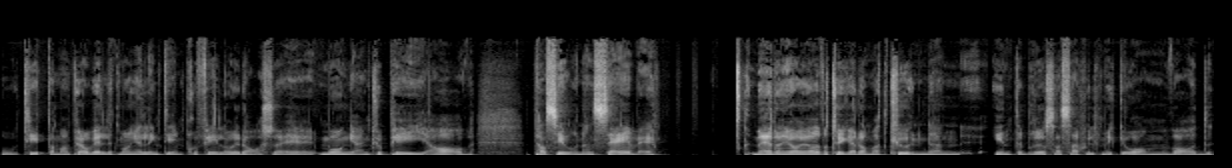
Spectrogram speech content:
och tittar man på väldigt många LinkedIn-profiler idag så är många en kopia av personens CV. Medan jag är övertygad om att kunden inte bryr sig särskilt mycket om vad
